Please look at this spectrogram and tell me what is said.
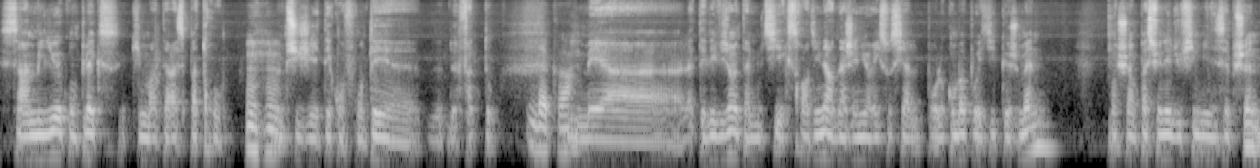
C'est un milieu complexe qui ne m'intéresse pas trop, Mhm. même si j'y ai été confronté euh, de, de facto. D'accord. Mais la télévision est un outil extraordinaire d'ingénierie sociale pour le combat politique que je mène. Moi, je suis un passionné du film Inception.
